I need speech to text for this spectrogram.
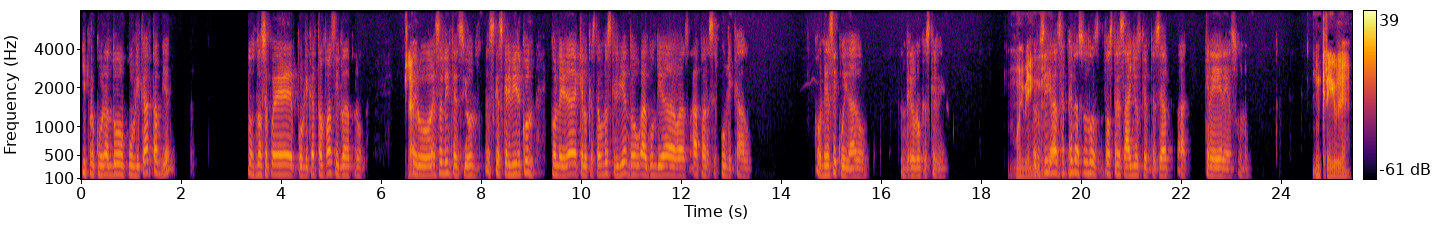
y procurando publicar también. No, no se puede publicar tan fácil, ¿verdad? Pero, pero esa es la intención, es que escribir con, con la idea de que lo que está uno escribiendo algún día va a aparecer publicado. Con ese cuidado tendría uno que escribir. Muy bien. Pero sí, hace apenas unos dos, tres años que empecé a, a creer eso, ¿no? Increíble.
